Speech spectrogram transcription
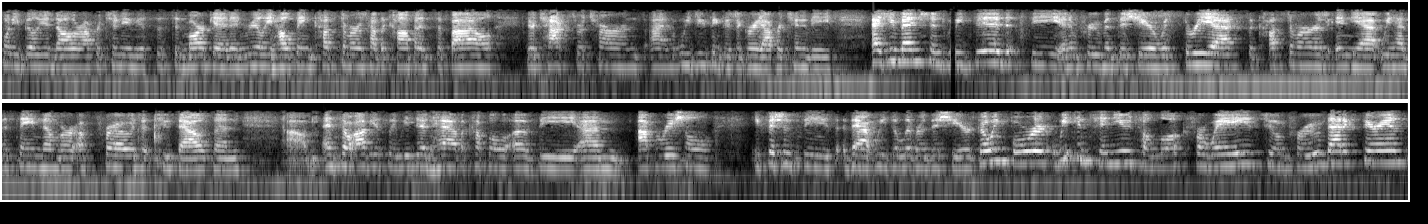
$20 billion opportunity in the assisted market and really helping customers have the confidence to file their tax returns, um, we do think there's a great opportunity. As you mentioned, we did see an improvement this year with 3x the customers, and yet we had the same number of pros at 2,000. Um, and so, Obviously, we did have a couple of the operational efficiencies that we delivered this year. Going forward, we continue to look for ways to improve that experience.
